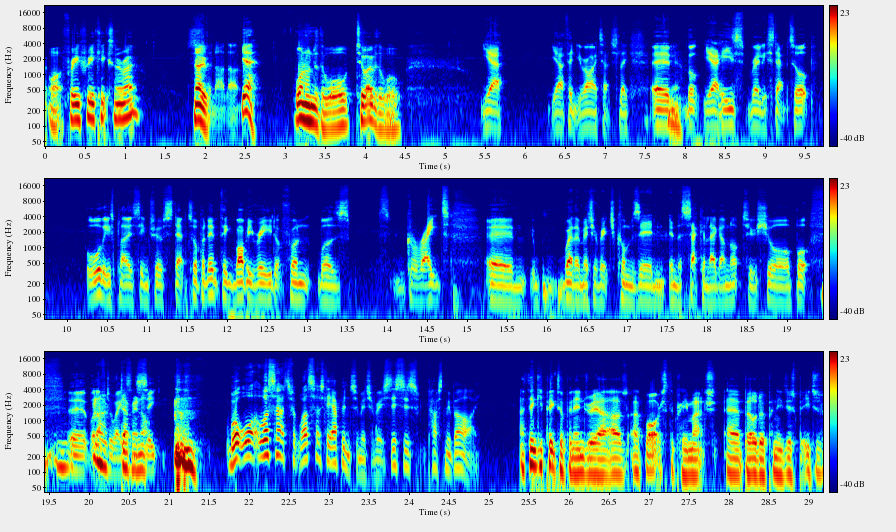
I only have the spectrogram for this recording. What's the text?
what three free kicks in a row. Something no, like yeah, one under the wall, two over the wall. Yeah, yeah, I think you're right actually. Um, yeah. But yeah, he's really stepped up. All these players seem to have stepped up. I didn't think Bobby Reid up front was great. Um, whether Mitrovic comes in in the second leg, I'm not too sure, but uh, we'll no, have to wait and see. What, what's that? What's actually happened to Mitrovic? This has passed me by. I think he picked up an injury. I, was, I watched the pre-match uh, build-up, and he just he just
